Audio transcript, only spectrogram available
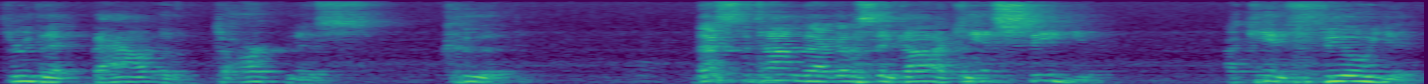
through that bout of darkness could. That's the time that I got to say, God, I can't see you. I can't feel you.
